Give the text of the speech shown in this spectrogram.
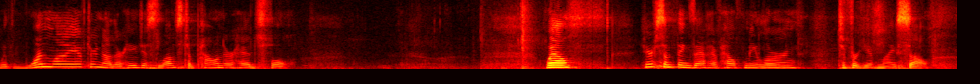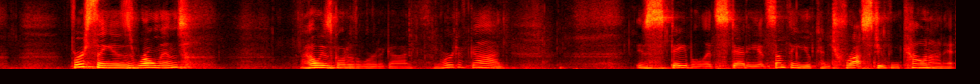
with one lie after another. He just loves to pound our heads full. Well, here's some things that have helped me learn to forgive myself. First thing is Romans. I always go to the Word of God. The Word of God is stable, it's steady, it's something you can trust, you can count on it.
